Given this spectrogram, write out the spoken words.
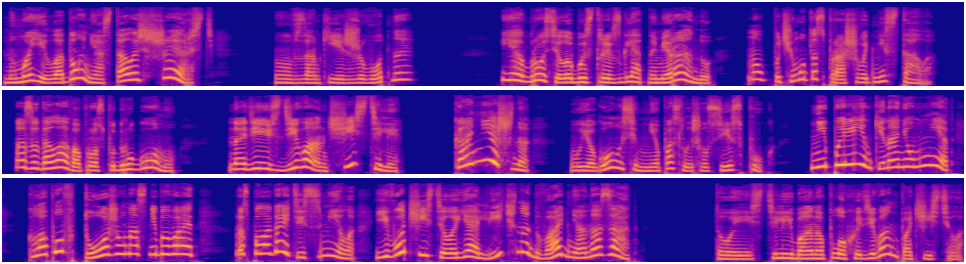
На моей ладони осталась шерсть. В замке есть животное? Я бросила быстрый взгляд на Миранду, но почему-то спрашивать не стала. А задала вопрос по-другому. «Надеюсь, диван чистили?» «Конечно!» В ее голосе мне послышался испуг. «Ни пылинки на нем нет! Клопов тоже у нас не бывает! Располагайтесь смело, его чистила я лично два дня назад!» То есть, либо она плохо диван почистила,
